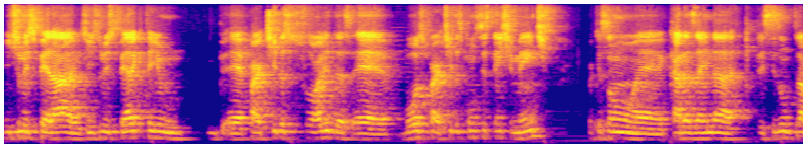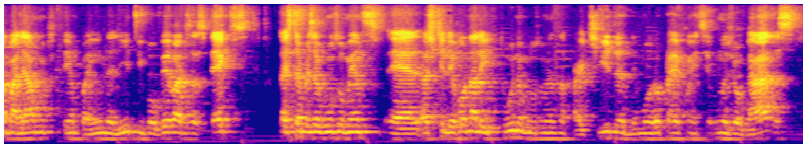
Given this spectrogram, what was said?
a gente não espera, a gente não espera que tenham é, partidas sólidas, é, boas partidas consistentemente, porque são é, caras ainda que precisam trabalhar muito tempo ainda ali, desenvolver vários aspectos. Thais Summers, em alguns momentos, é, acho que ele errou na leitura, em alguns momentos da partida, demorou para reconhecer algumas jogadas.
